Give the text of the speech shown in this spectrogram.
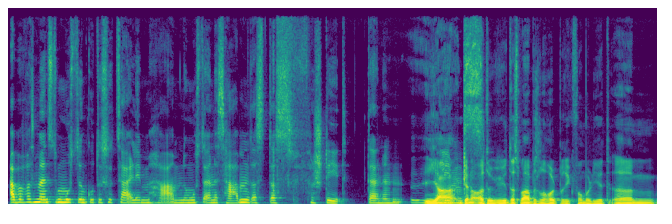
Aber was meinst du, musst ein gutes Sozialleben haben? Du musst eines haben, das das versteht, deinen Ja, Lebens- genau, also das war ein bisschen holprig formuliert. Ähm,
